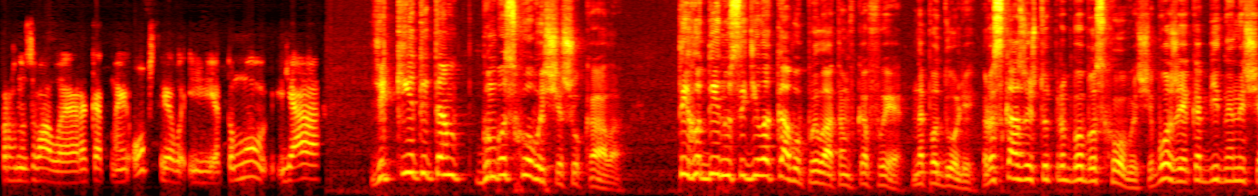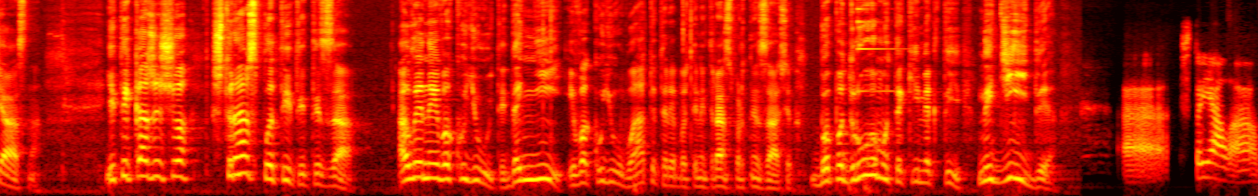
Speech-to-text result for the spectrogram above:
прогнозували ракетний обстріл, і тому я Яке ти там бомбосховище шукала? Ти годину сиділа каву пила там в кафе на Подолі. Розказуєш тут про бомбосховище. Боже, яка бідна нещасна. І ти кажеш, що штраф сплатити ти за, але не евакуюйте. Да ні, евакуювати треба ти не транспортний засіб. Бо по-другому, таким як ти, не дійде. е, стояла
